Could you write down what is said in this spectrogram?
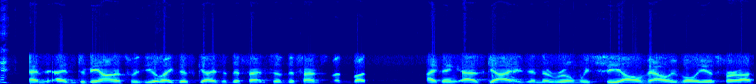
and and to be honest with you, like this guy's a defensive defenseman, but I think as guys in the room, we see how valuable he is for us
